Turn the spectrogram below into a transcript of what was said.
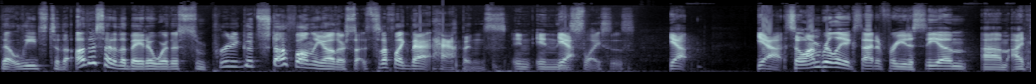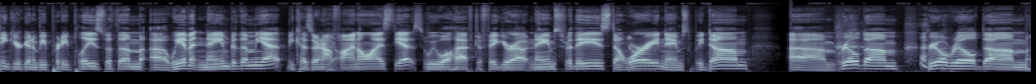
that leads to the other side of the beta where there's some pretty good stuff on the other side. Stuff like that happens in in these Yeah. slices. Yeah. Yeah, so I'm really excited for you to see them. Um, I think you're going to be pretty pleased with them. Uh, we haven't named them yet because they're not finalized yet, so we will have to figure out names for these. Don't worry, names will be dumb, um, real dumb, real real dumb.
